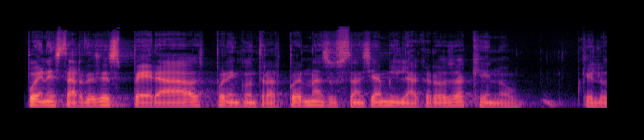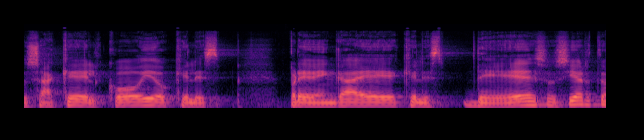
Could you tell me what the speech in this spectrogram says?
pueden estar desesperados por encontrar pues, una sustancia milagrosa que, no, que los saque del COVID o que les prevenga eh, que les dé eso, ¿cierto?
